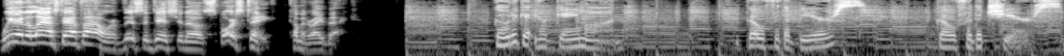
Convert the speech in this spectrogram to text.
We're in the last half hour of this edition of Sports Take. Coming right back. Go to get your game on. Go for the beers. Go for the cheers.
